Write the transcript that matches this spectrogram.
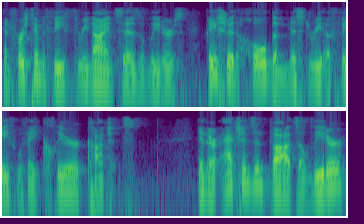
And 1 Timothy 3:9 says of leaders, they should hold the mystery of faith with a clear conscience. In their actions and thoughts, a leader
